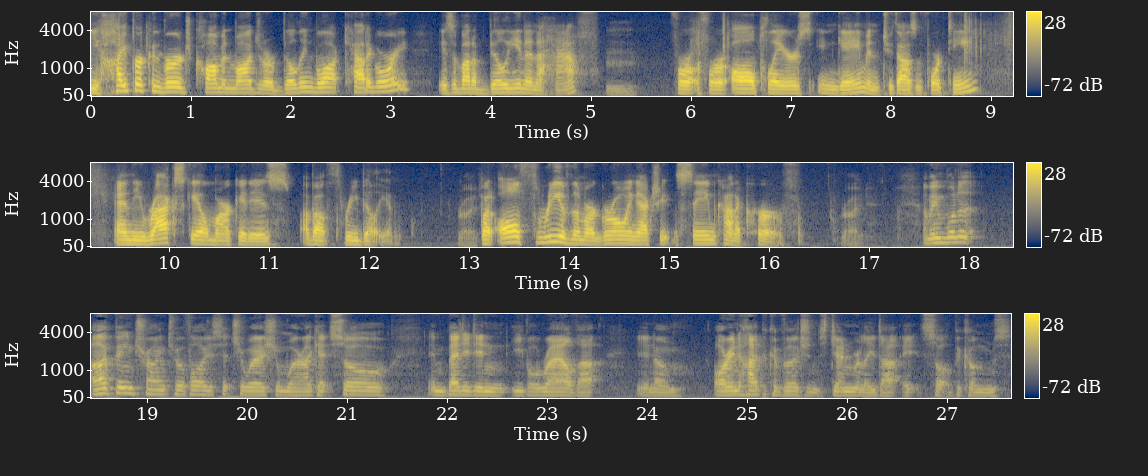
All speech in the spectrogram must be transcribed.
the hyper-converged common modular building block category is about a billion and a half mm. for, for all players in game in 2014. And the rack scale market is about 3 billion. Right. But all three of them are growing actually at the same kind of curve. Right. I mean, one of the, I've been trying to avoid a situation where I get so embedded in Evo Rail that, you know, or in hyperconvergence generally, that it sort of becomes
